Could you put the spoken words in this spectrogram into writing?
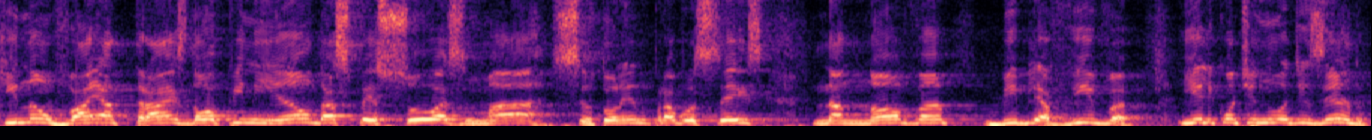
que não vai atrás da opinião das pessoas más. Eu estou lendo para vocês na nova Bíblia Viva. E ele continua dizendo:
